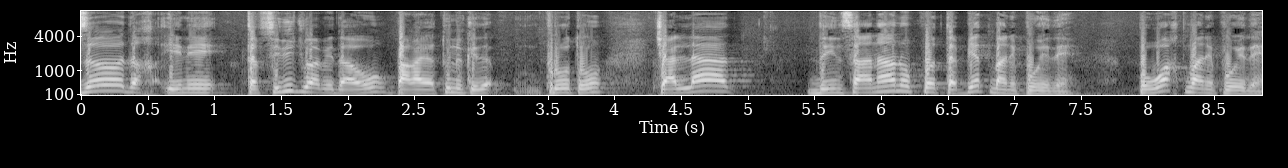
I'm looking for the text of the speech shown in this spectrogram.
زه د یعنی تفصیلی جواب داو په آیاتونو کې پروتو چې الله د انسانانو په طبیعت باندې پوي دی په وخت باندې پوي دی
